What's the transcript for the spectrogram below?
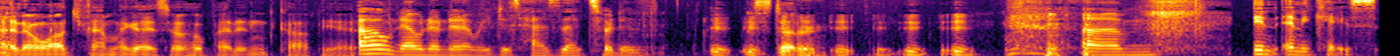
I don't watch Family Guy, so I hope I didn't copy it. Oh no no no no! He just has that sort of uh, uh, Stutter. Uh, um, in any case,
